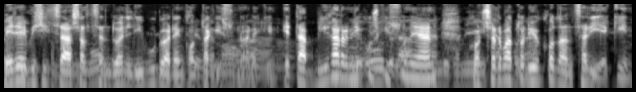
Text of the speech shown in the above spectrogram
bere bizitza azaltzen duen liburuaren kontakizunarekin. Eta bigarren ikuskizunean konservatorioko dantzariekin.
